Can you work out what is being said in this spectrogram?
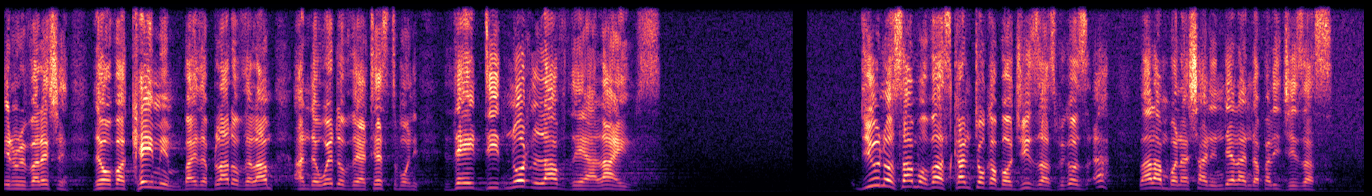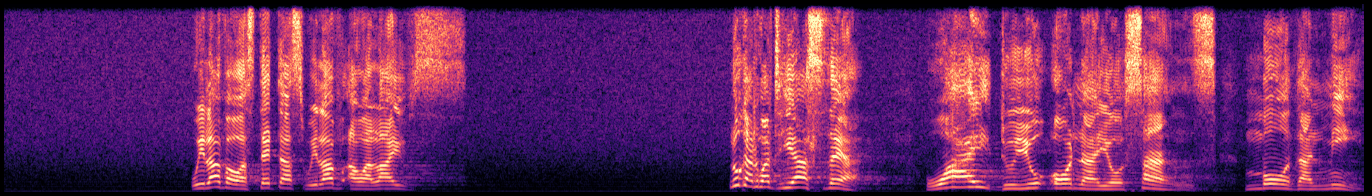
In Revelation, they overcame him by the blood of the Lamb and the word of their testimony. They did not love their lives. Do you know some of us can't talk about Jesus because ah, balambona shani ndela ndapali Jesus. We love our status, we love our lives. Look at what he asks there. Why do you honor your sons more than me?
